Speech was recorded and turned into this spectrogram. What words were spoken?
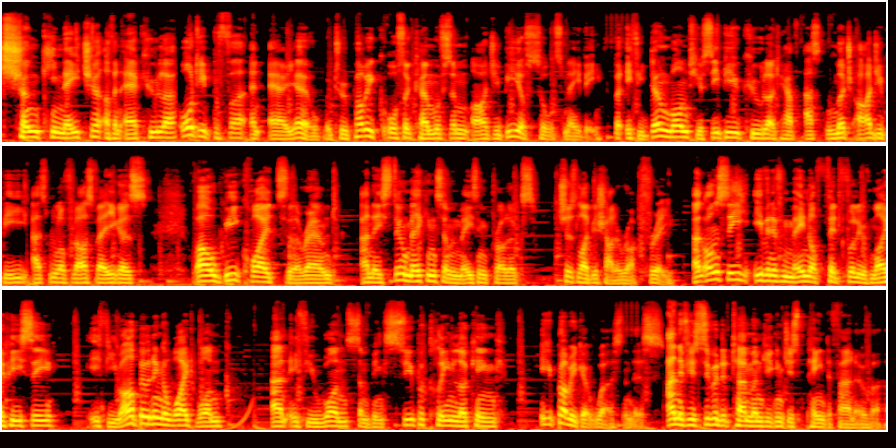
chunky nature of an air cooler, or do you prefer an AIO, which would probably also come with some RGB of sorts maybe. But if you don't want your CPU cooler to have as much RGB as all of Las Vegas, well, be quiet still around, and they're still making some amazing products, just like the Shadow Rock 3. And honestly, even if it may not fit fully with my PC, if you are building a white one, and if you want something super clean looking, you could probably go worse than this. And if you're super determined, you can just paint the fan over.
